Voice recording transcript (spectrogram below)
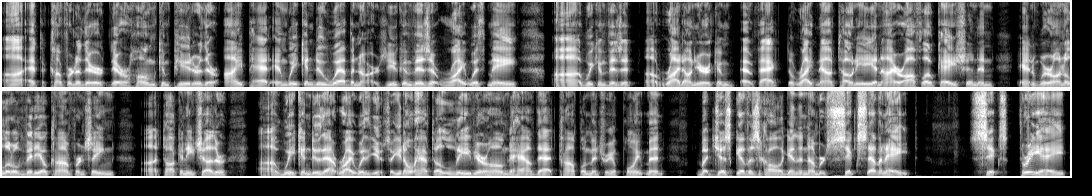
uh, at the comfort of their, their home computer, their iPad, and we can do webinars. You can visit right with me. Uh, we can visit uh, right on your. Com- in fact, right now, Tony and I are off location, and and we're on a little video conferencing, uh, talking to each other. Uh, we can do that right with you, so you don't have to leave your home to have that complimentary appointment. But just give us a call. Again, the number is 678 638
